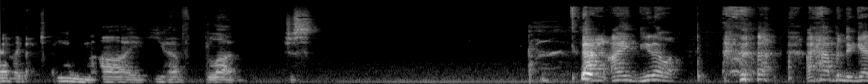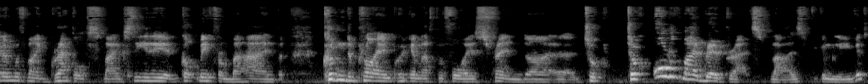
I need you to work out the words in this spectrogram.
have a keen eye. You have blood. Just I, I, you know, I happened to get him with my grapple spikes. he had got me from behind, but couldn't deploy him quick enough before his friend uh, took took all of my red bright supplies. If you can believe it.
